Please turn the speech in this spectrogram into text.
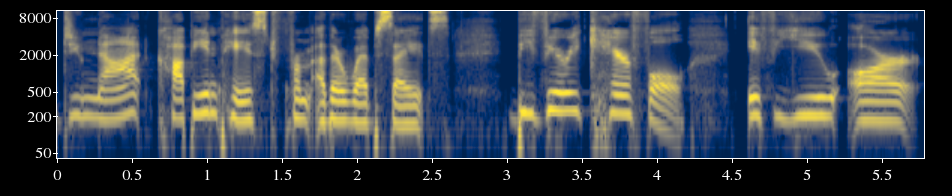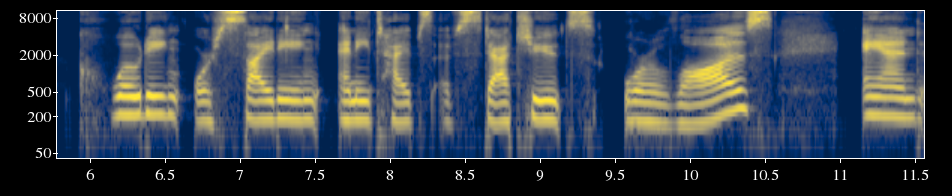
Do not copy and paste from other websites. Be very careful if you are quoting or citing any types of statutes or laws. And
